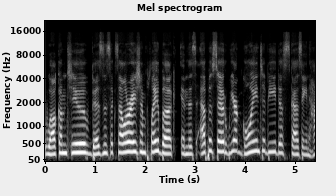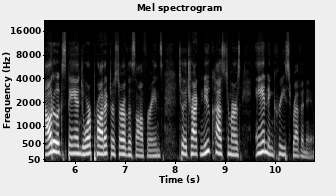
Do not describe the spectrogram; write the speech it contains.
Welcome to Business Acceleration Playbook. In this episode, we are going to be discussing how to expand your product or service offerings to attract new customers and increase revenue.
